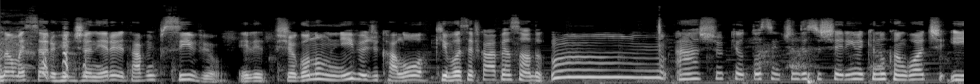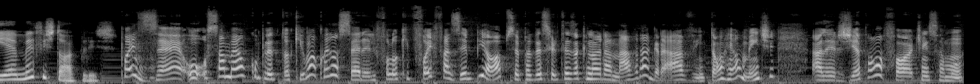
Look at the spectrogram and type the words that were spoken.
Não, mas sério, o Rio de Janeiro ele tava impossível. Ele chegou num nível de calor que você ficava pensando, hum, acho que eu tô sentindo esse cheirinho aqui no cangote e é Mephistófeles. Pois é, o, o Samuel completou aqui uma coisa séria. Ele falou que foi fazer biópsia para ter certeza que não era nada grave. Então, realmente, a alergia tava forte, hein, Samu?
